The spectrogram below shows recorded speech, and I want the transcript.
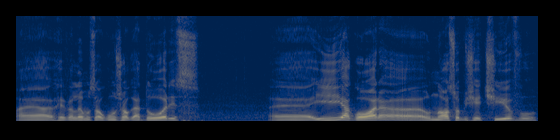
é, revelamos alguns jogadores é, e agora o nosso objetivo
